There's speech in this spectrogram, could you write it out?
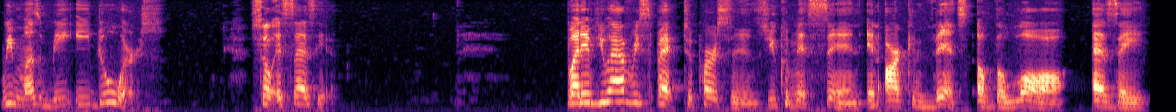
We must be e doers. So it says here. But if you have respect to persons, you commit sin and are convinced of the law as a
